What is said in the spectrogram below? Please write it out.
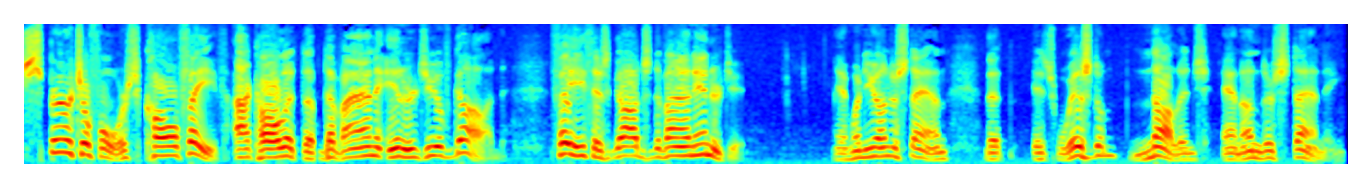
spiritual force called faith. I call it the divine energy of God. Faith is God's divine energy. And when you understand that it's wisdom, knowledge, and understanding.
